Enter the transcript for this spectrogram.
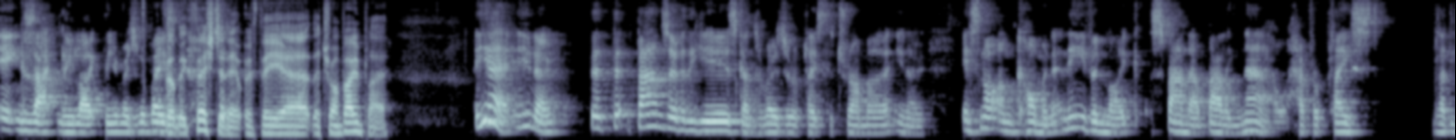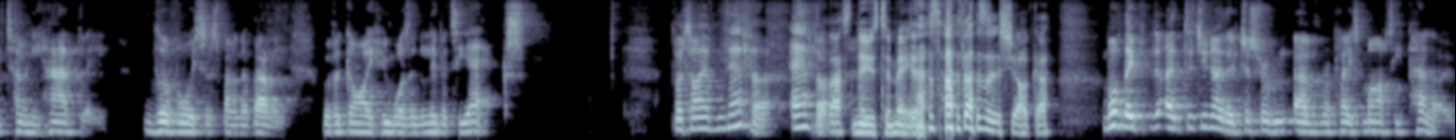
exactly like the original bassist. Reel Big Fish did it with the uh, the trombone player. Yeah, you know, the, the bands over the years, Guns N' Roses replaced the drummer. You know, it's not uncommon, and even like Spandau Ballet now have replaced bloody Tony Hadley, the voice of Spandau Ballet, with a guy who was in Liberty X. But I have never ever. But that's news to me. That's that's a shocker. Well, they uh, did you know they've just re- um, replaced Marty Pellow?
